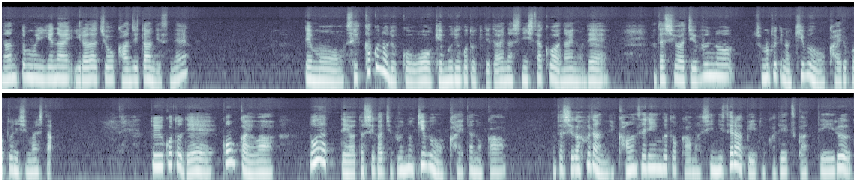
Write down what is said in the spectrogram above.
何とも言えない苛立ちを感じたんですね。でも、せっかくの旅行を煙ごときで台無しにしたくはないので、私は自分のその時の気分を変えることにしました。ということで、今回はどうやって私が自分の気分を変えたのか、私が普段ね、カウンセリングとか、まあ、心理セラピーとかで使っている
